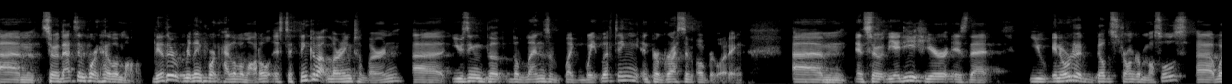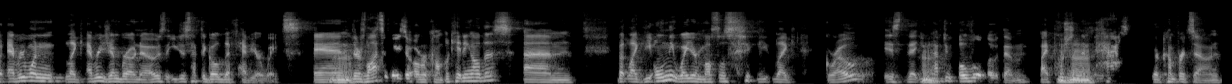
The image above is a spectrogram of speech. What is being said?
Um, so that's an important high level model. The other really important high level model is to think about learning to learn uh, using the, the lens of like weightlifting and progressive overloading. Um, and so the idea here is that you, in order to build stronger muscles, uh, what everyone, like every gym bro knows that you just have to go lift heavier weights. And mm. there's lots of ways of overcomplicating all this. Um, but like the only way your muscles like grow is that you mm. have to overload them by pushing mm-hmm. them past their comfort zone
